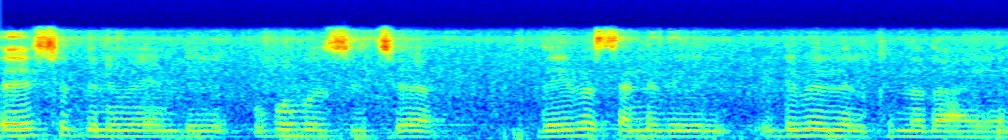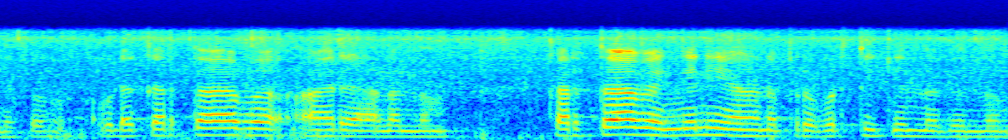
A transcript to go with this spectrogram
ദേശത്തിനു വേണ്ടി ഉപവസിച്ച് ദൈവസന്നിധിയിൽ ഇടിവ് നിൽക്കുന്നതായ അനുഭവം. അവിടെ കർത്താവ് ആരാണെന്നും കർത്താവ് എങ്ങനെയാണ് പ്രവർത്തിക്കുന്നതെന്നും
